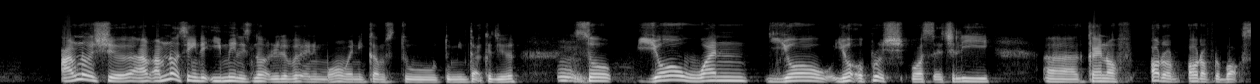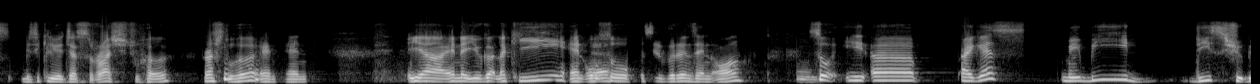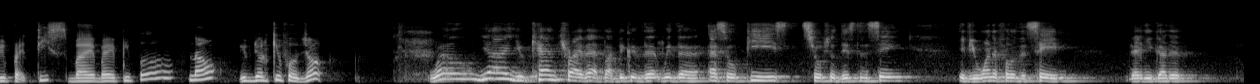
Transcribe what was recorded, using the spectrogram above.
I'm not sure. I'm, I'm not saying the email is not relevant anymore when it comes to to minta kerja. Mm. So your one your your approach was actually uh kind of out of out of the box. Basically, you just rush to her, rush to her, and and yeah, and then you got lucky and also yeah. perseverance and all. Mm. So uh, I guess maybe this should be practiced by by people now if they're looking for a job. Well, yeah, you can try that, but because the, with the SOPs, social distancing, if you want to follow the same, then you gotta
